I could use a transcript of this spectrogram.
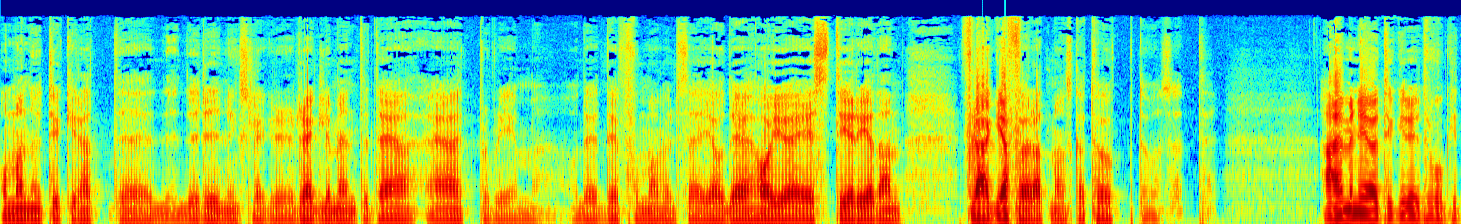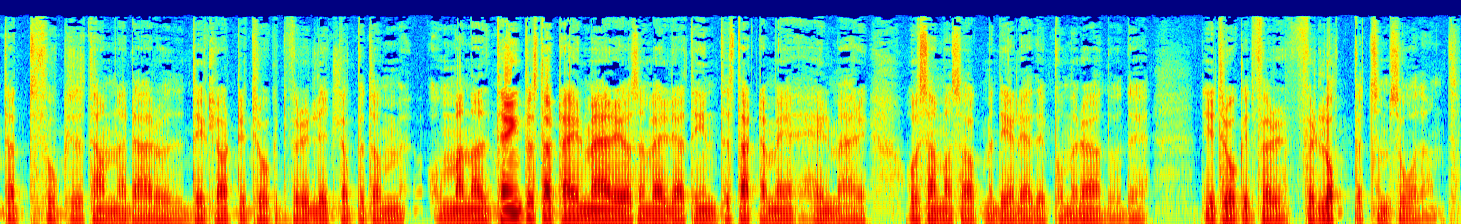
om man nu tycker att eh, det rivningsreglementet är, är ett problem. Och det, det, får man väl säga. Och det har ju ST redan flaggat för att man ska ta upp. Då, så att, nej, men jag tycker det är tråkigt att fokuset hamnar där. Och det är klart det är tråkigt för Elitloppet om, om man hade tänkt att starta Hail Mary och sen väljer att inte starta med Hail Mary. Och samma sak med delledare på Meröd. Och det, det är tråkigt för, för loppet som sådant.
